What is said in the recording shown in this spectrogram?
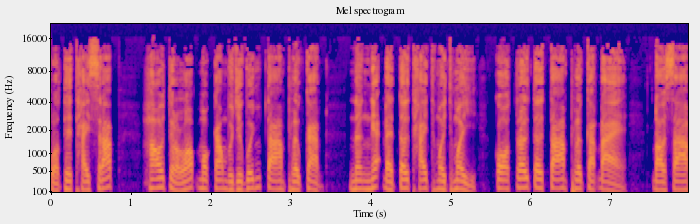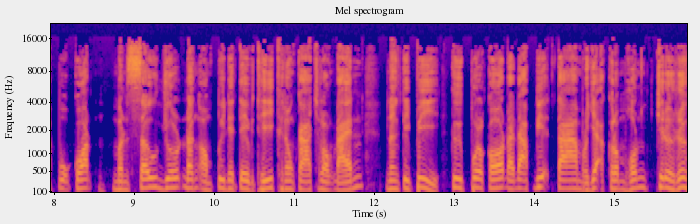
ប្រទេសថៃស្រាប់ហើយត្រឡប់មកកម្ពុជាវិញតាមផ្លូវកាត់និងអ្នកដែលទៅថៃថ្មីថ្មីក៏ត្រូវទៅតាមផ្លូវកាត់ដែរ ដោយសារពួកគាត់មិនសូវយល់ដឹងអំពីនីតិវិធីក្នុងការឆ្លងដែន និងទី2គឺពលករដែលដាក់ពាក្យតាមរយៈក្រុមហ៊ុនជ្រើសរើស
